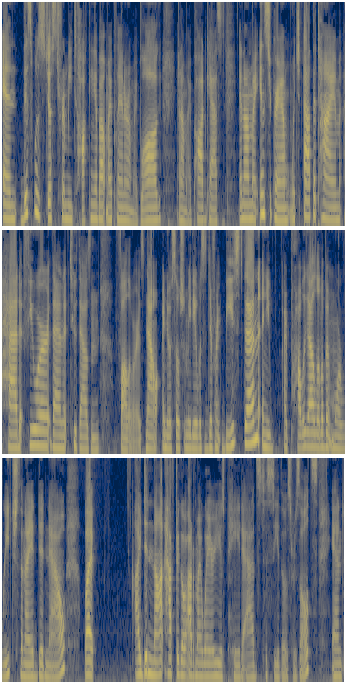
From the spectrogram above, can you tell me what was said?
And this was just from me talking about my planner on my blog and on my podcast and on my Instagram, which at the time had fewer than 2,000 followers. Now, I know social media was a different beast then and you I probably got a little bit more reach than I did now, but I did not have to go out of my way or use paid ads to see those results. And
